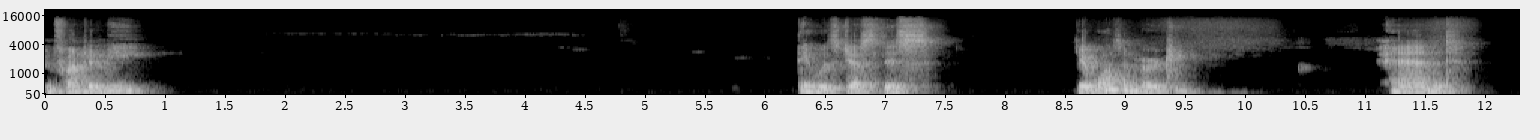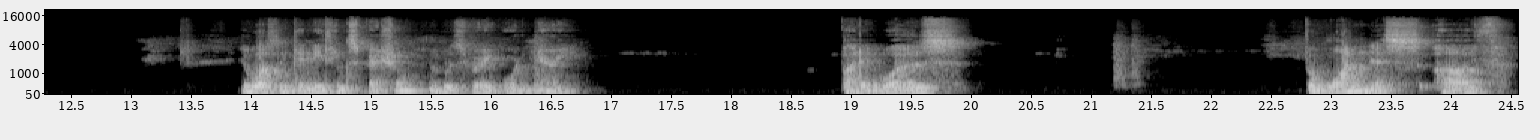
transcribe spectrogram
in front of me, there was just this, there was a merging. And it wasn't anything special, it was very ordinary. But it was the oneness of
